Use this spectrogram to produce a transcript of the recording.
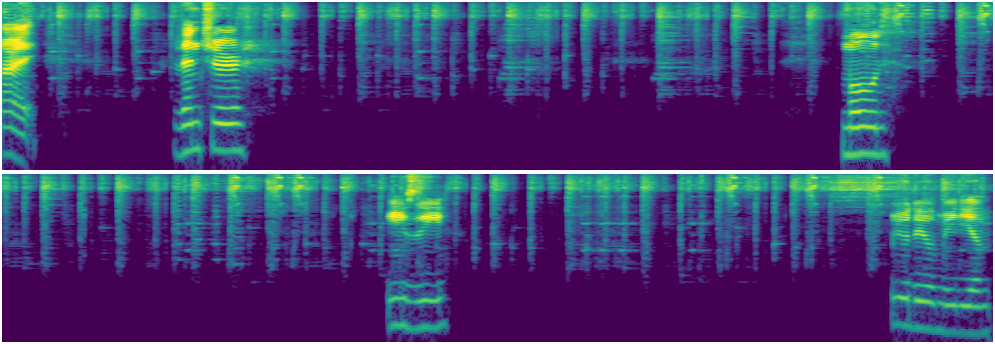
Alright. Venture. Mode. Easy. We'll do medium.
